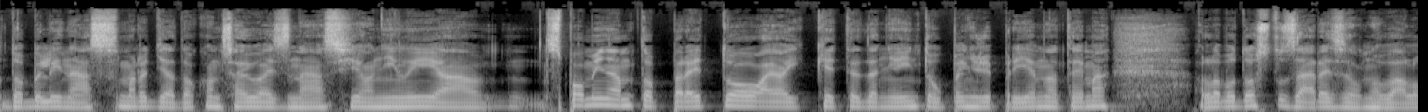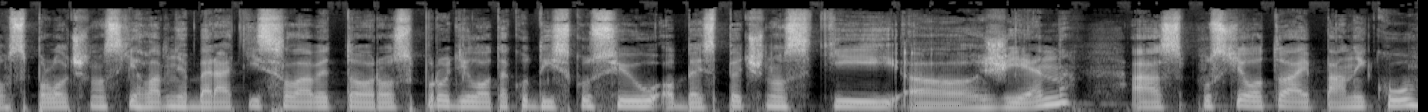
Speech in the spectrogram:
dobili na smrť a dokonca ju aj znásilnili a spomínam to preto, aj keď teda nie je to úplne že príjemná téma, lebo dosť to zarezonovalo v spoločnosti, hlavne v Bratislave to rozprudilo takú diskusiu o bezpečnosti uh, žien a spustilo to aj paniku,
